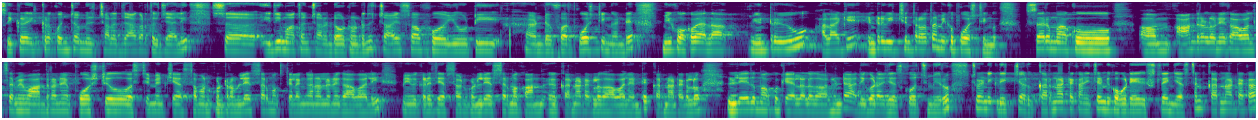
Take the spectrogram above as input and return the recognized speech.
సో ఇక్కడ ఇక్కడ కొంచెం మీరు చాలా జాగ్రత్తగా చేయాలి. సో ఇది మాత్రం చాలా డౌట్ ఉంటుంది. Choice of UT and for posting అంటే మీకు ఒకవేళ ఇంటర్వ్యూ అలాగే ఇంటర్వ్యూ ఇచ్చిన తర్వాత మీకు పోస్టింగ్. సార్ మాకు ఆంధ్రాలోనే కావాలి సార్. మేము ఆంధ్రాలోనే పోస్ట్ వస్తే మేము చేస్తాం అనుకుంటున్నాం. లేదు సార్ మాకు తెలంగాణలోనే కావాలి. మేము ఇక్కడ చేస్తాం అనుకుంటాం లేదు సార్ మాకు ఆంధ్ర కర్ణాటకలో కావాలి అంటే కర్ణాటకలో. లేదు మాకు కేరళలో కావాలంటే అది కూడా చేసుకోవచ్చు మీరు. చూడండి ఇక్కడ ఇచ్చారు కర్ణాటక అని ఇచ్చారు. మీకు ఒకటి ఎక్స్ప్లెయిన్ చేస్తాను. కర్ణాటక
